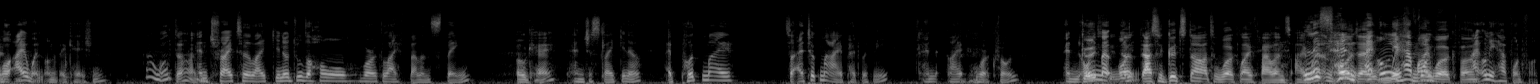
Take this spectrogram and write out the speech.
Well, I went on vacation Oh, well done. and tried to like you know do the whole work-life balance thing, okay. and just like you know I put my so I took my iPad with me and my work phone, and Good. only my only, that's a good start to work-life balance. I listen, went on holiday I only with have my one, work phone. I only have one phone,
